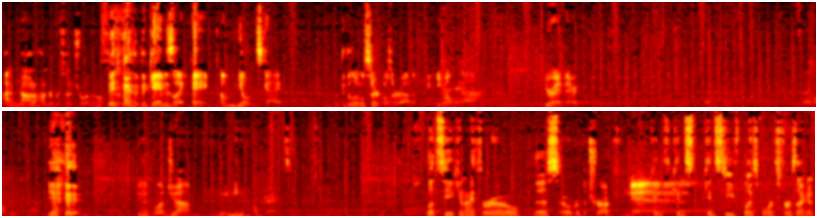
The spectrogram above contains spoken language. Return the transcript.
I'm not 100 percent sure that I'll be okay. the, the game is like, hey, come heal this guy. Look at the little circles around him. We heal him now. You're right there. Yeah. you had one job. We need- Okay. Let's see. Can I throw this over the truck? Yeah. Can can can Steve play sports for a second?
